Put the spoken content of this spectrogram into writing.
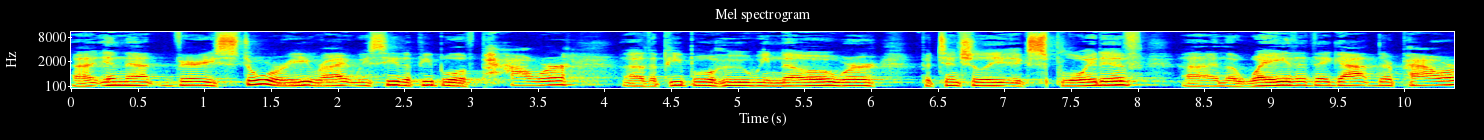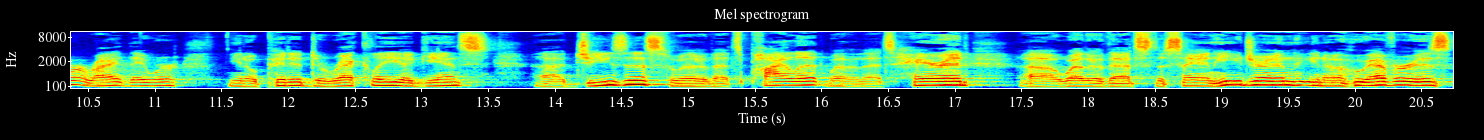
uh, in that very story, right? We see the people of power uh, the people who we know were potentially exploitive uh, in the way that they got their power, right? They were, you know, pitted directly against uh, Jesus, whether that's Pilate, whether that's Herod, uh, whether that's the Sanhedrin, you know, whoever is,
